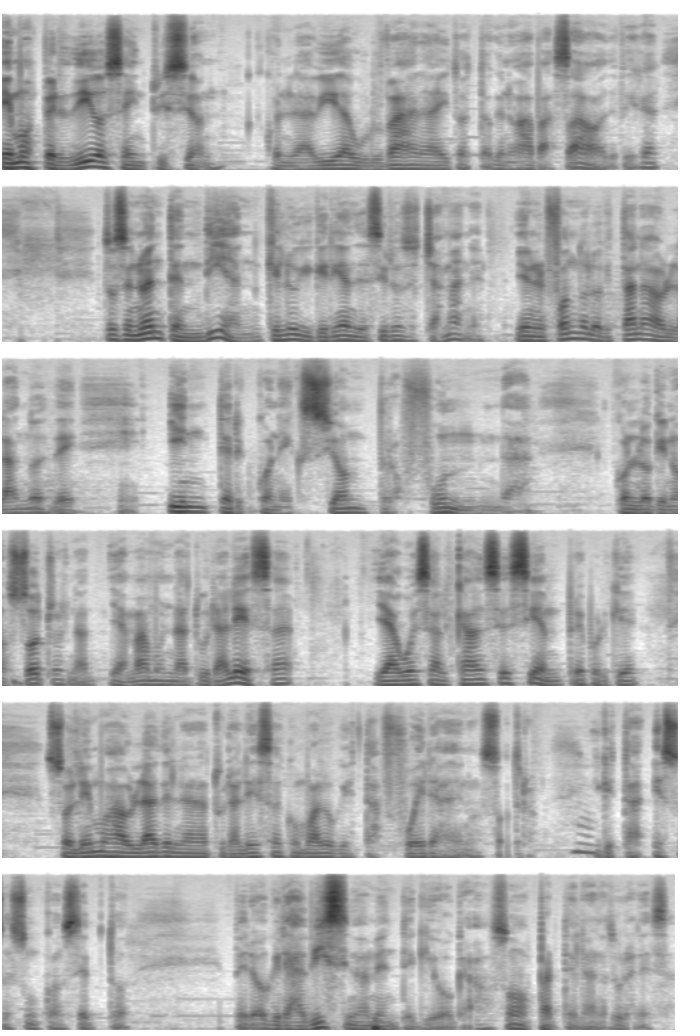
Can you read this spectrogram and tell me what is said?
Hemos perdido esa intuición con la vida urbana y todo esto que nos ha pasado, ¿te fijas? Entonces no entendían qué es lo que querían decir esos chamanes. Y en el fondo lo que están hablando es de interconexión profunda con lo que nosotros llamamos naturaleza. Y hago ese alcance siempre porque solemos hablar de la naturaleza como algo que está fuera de nosotros. Mm. Y que está, eso es un concepto pero gravísimamente equivocados. Somos parte de la naturaleza.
